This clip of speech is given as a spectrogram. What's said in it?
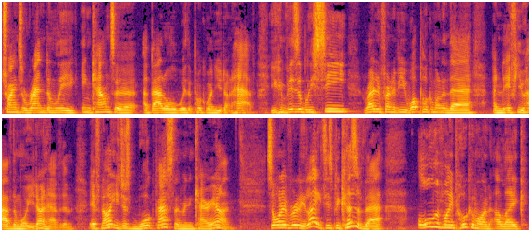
trying to randomly encounter a battle with a Pokemon you don't have. You can visibly see right in front of you what Pokemon are there, and if you have them or you don't have them. If not, you just walk past them and carry on. So what I've really liked is because of that, all of my Pokemon are like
